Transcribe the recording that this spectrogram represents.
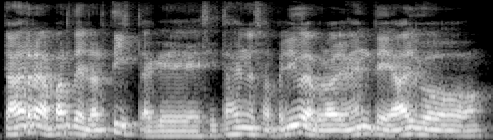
Te agarra la parte del artista, que si estás viendo esa película probablemente algo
